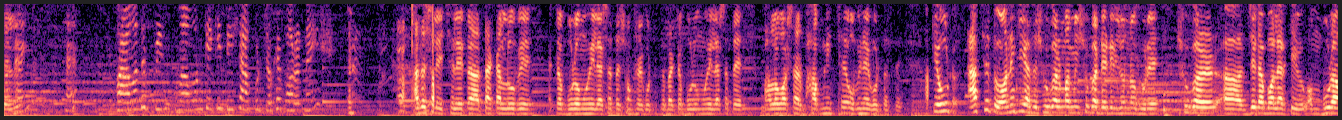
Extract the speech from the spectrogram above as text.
ছেলে? নাই? হ্যাঁ? বা আমাদের প্রিন্স মামুনকে কি তিশা আপুর চোখে পড়ে নাই? আচ্ছা এই ছেলেটা টাকার লোভে একটা বুড়ো মহিলার সাথে সংসার করতেছে বা একটা বুড়ো মহিলার সাথে ভালোবাসার ভাব নিচ্ছে অভিনয় করতেছে। কেউ আছে তো? অনেকেই আছে সুগার মামি সুগার ড্যাডির জন্য ঘুরে। সুগার যেটা বলে আর কি বুড়া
